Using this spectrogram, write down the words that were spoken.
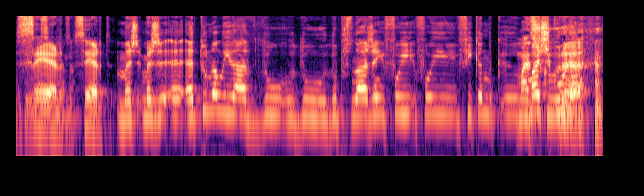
no Certo, certo. Mas, mas a, a tonalidade do, do, do personagem foi, foi ficando uh, Mais mais, escura. escura.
